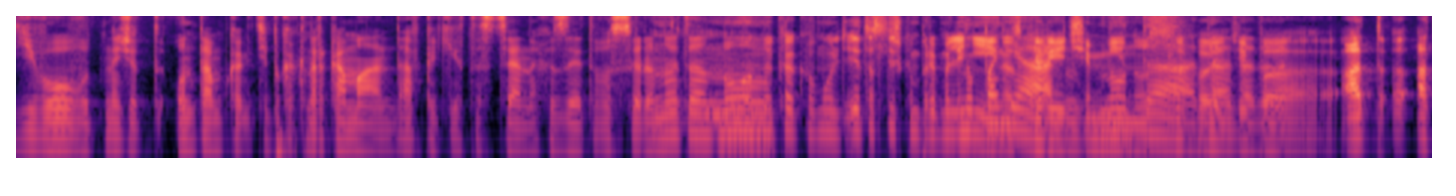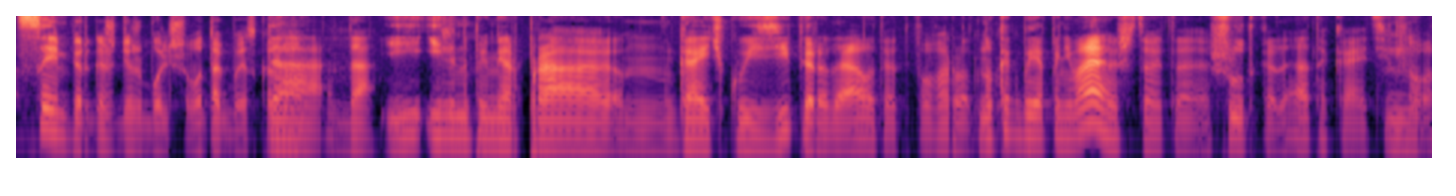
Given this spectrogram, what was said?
его вот, значит, он там как, типа как наркоман, да, в каких-то сценах из-за этого сыра. Ну, это, Ну, ну, он и как в мульти... Это слишком прямолинейно, понятно. скорее, чем Ну минус. да, такой, да, да, типа, От, от Сэмберга ждешь больше, вот так бы я сказал. Да, да. И, или, например, про гаечку и зиппера, да, вот этот поворот. Ну, как бы я понимаю, что это шутка, да, такая, типа,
